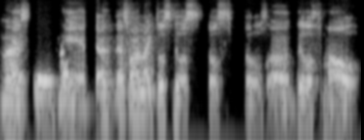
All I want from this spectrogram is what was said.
And, Right. stuff. Right. and that, that's why I like those little those those uh little small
